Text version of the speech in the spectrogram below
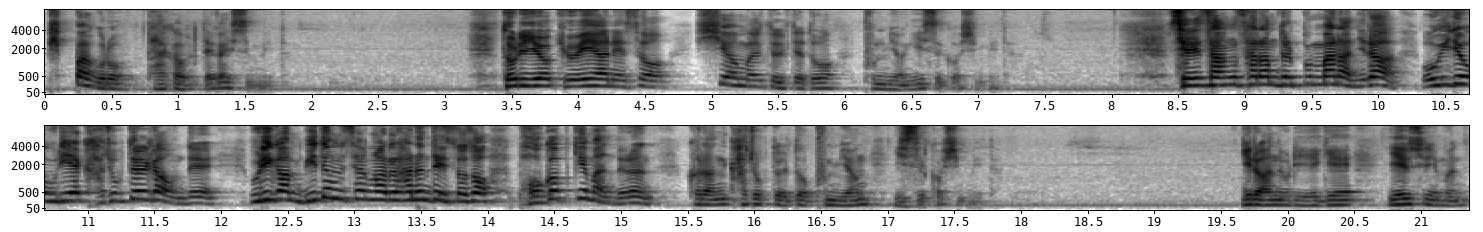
핍박으로 다가올 때가 있습니다. 도리어 교회 안에서 시험을 들 때도 분명히 있을 것입니다. 세상 사람들뿐만 아니라 오히려 우리의 가족들 가운데 우리가 믿음 생활을 하는 데 있어서 버겁게 만드는 그런 가족들도 분명 있을 것입니다. 이러한 우리에게 예수님은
